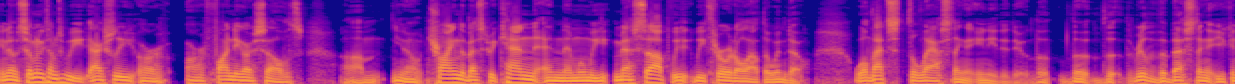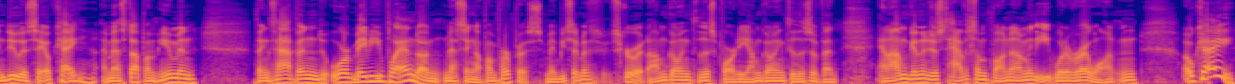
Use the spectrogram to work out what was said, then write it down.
You know, so many times we actually are are finding ourselves, um, you know, trying the best we can, and then when we mess up, we, we throw it all out the window. Well, that's the last thing that you need to do. The, the the really the best thing that you can do is say, okay, I messed up. I'm human things happened, or maybe you planned on messing up on purpose. Maybe you said, screw it, I'm going to this party, I'm going to this event, and I'm going to just have some fun, and I'm going to eat whatever I want. And okay,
